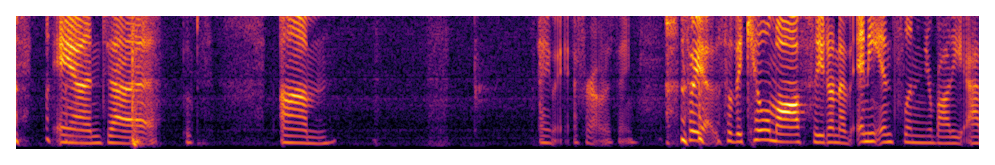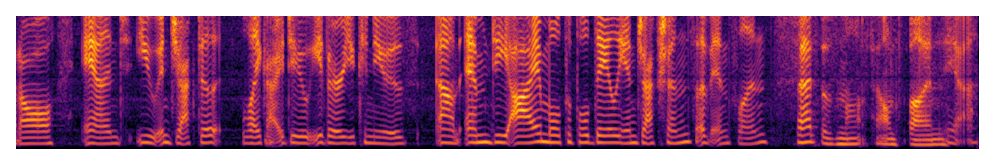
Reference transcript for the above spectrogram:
and uh, oops. Um, anyway, I forgot what I was saying. So yeah, so they kill them off, so you don't have any insulin in your body at all, and you inject it like I do. Either you can use um, MDI, multiple daily injections of insulin. That does not sound fun. Yeah,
